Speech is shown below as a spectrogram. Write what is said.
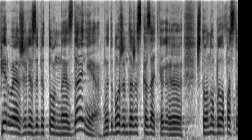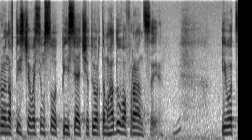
Первое железобетонное здание, мы можем даже сказать, э, что оно было построено в 1854 году во Франции. И вот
